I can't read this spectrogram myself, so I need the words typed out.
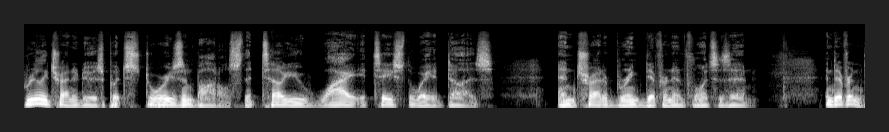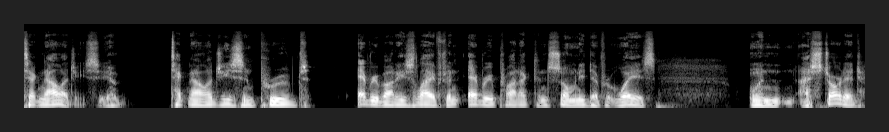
really trying to do is put stories in bottles that tell you why it tastes the way it does and try to bring different influences in and different technologies. You know, technology's improved everybody's life and every product in so many different ways. When I started,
